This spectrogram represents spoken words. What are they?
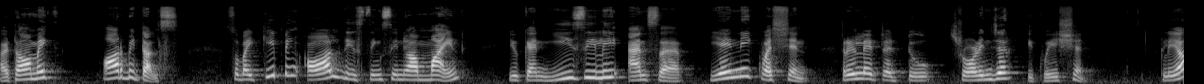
atomic orbitals. So, by keeping all these things in your mind, you can easily answer any question related to Schrodinger equation. Clear?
